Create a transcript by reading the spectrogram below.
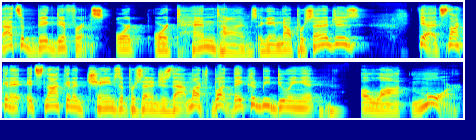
That's a big difference or or 10 times a game. Now percentages, yeah, it's not going to it's not going to change the percentages that much, but they could be doing it a lot more.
